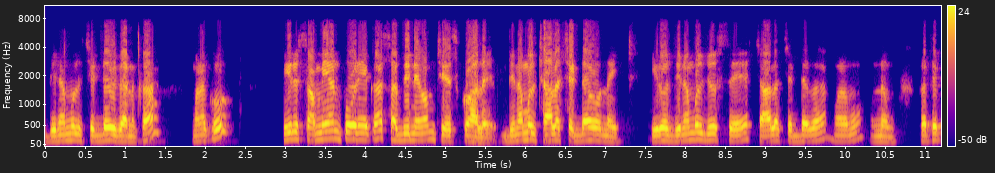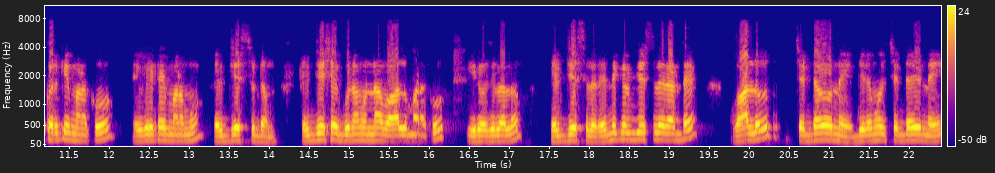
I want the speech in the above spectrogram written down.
దినములు చెడ్డవి కనుక మనకు మీరు సమయం పోనీక సద్వినియోగం చేసుకోవాలి. దినములు చాలా చెడ్డగా ఉన్నాయి. ఈరోజు దినములు చూస్తే చాలా చెడ్డగా మనము ఉన్నాము. ప్రతి ఒక్కరికి మనకు ఎవ్రీ టైం మనము హెల్ప్ చేస్తుంటాం. హెల్ప్ చేసే గుణం ఉన్న వాళ్ళు మనకు ఈ రోజులలో హెల్ప్ చేస్తలేరు. ఎందుకు హెల్ప్ చేస్తలేరు అంటే వాళ్ళు చెడ్డగా ఉన్నాయి. దినములు చెడ్డవి ఉన్నాయి.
